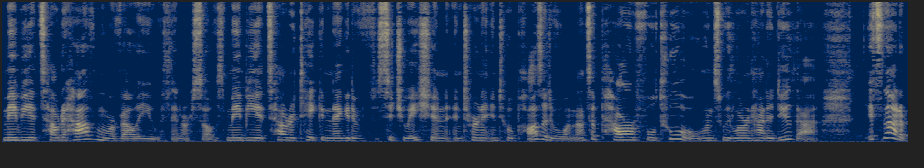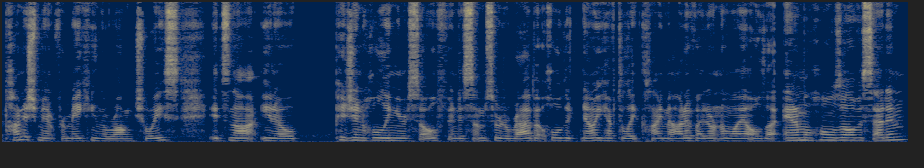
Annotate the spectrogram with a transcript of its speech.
Maybe it's how to have more value within ourselves. Maybe it's how to take a negative situation and turn it into a positive one. That's a powerful tool once we learn how to do that. It's not a punishment for making the wrong choice. It's not, you know, pigeonholing yourself into some sort of rabbit hole that now you have to like climb out of. I don't know why all the animal holes all of a sudden.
